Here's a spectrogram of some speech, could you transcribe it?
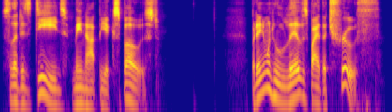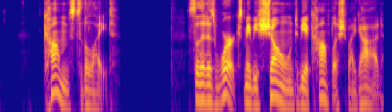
so that his deeds may not be exposed. But anyone who lives by the truth comes to the light, so that his works may be shown to be accomplished by God.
